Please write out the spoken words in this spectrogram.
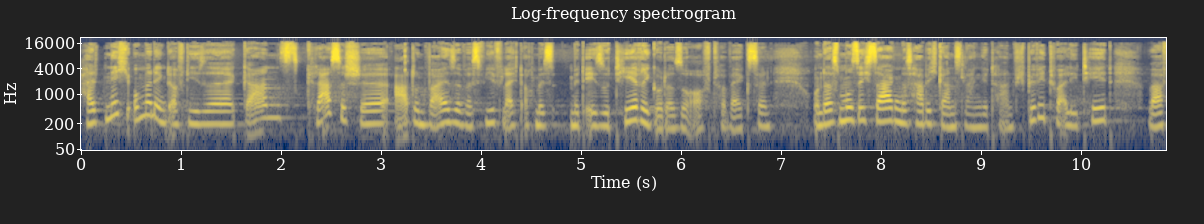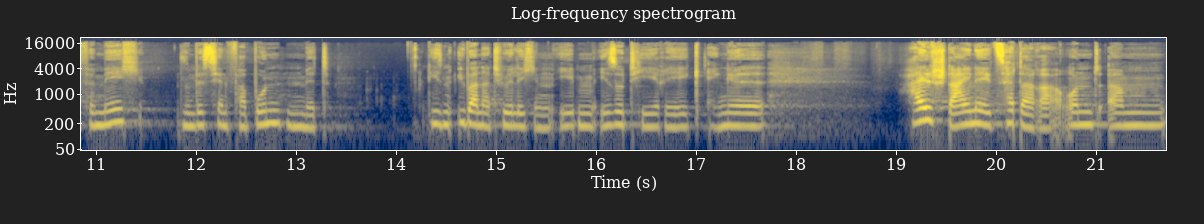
Halt nicht unbedingt auf diese ganz klassische Art und Weise, was wir vielleicht auch mit, mit Esoterik oder so oft verwechseln. Und das muss ich sagen, das habe ich ganz lang getan. Spiritualität war für mich so ein bisschen verbunden mit diesem Übernatürlichen, eben Esoterik, Engel, Heilsteine etc. Und ähm,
